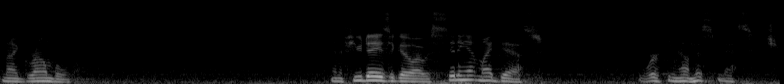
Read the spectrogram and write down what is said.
And I grumbled. And a few days ago, I was sitting at my desk working on this message.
